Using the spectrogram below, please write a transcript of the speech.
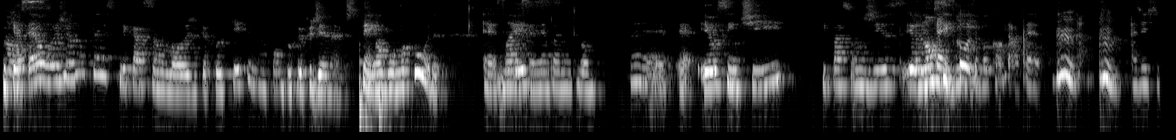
Porque Nossa. até hoje eu não tenho explicação lógica por que, que não compro refrigerante. Tem alguma cura. É, Mas, esse exemplo é muito bom. É, é, eu senti e passou uns dias. Eu não segui. Escuta, eu vou contar. Pera. A gente.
